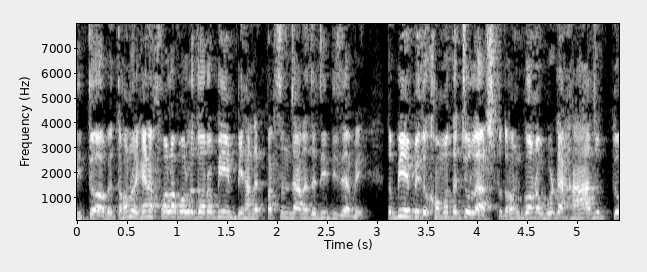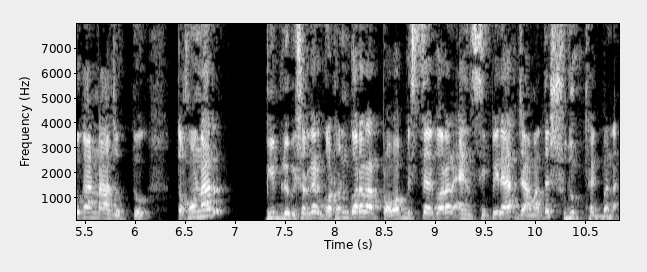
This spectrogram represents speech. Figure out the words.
দিতে হবে। তখন ওইখানে ফলাফলে ধরো বিএনপি হান্ড্রেড পার্সেন্ট জানা যে দিতে যাবে। তো বিএনপি তো ক্ষমতা চলে আসতো। তখন গণভোটে হা যুক্ত আর না যুক্ত তখন আর বিপ্লবী সরকার গঠন করার আর প্রভাব বিস্তার করার এনসিপির আর জামাতের সুযোগ থাকবে না।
